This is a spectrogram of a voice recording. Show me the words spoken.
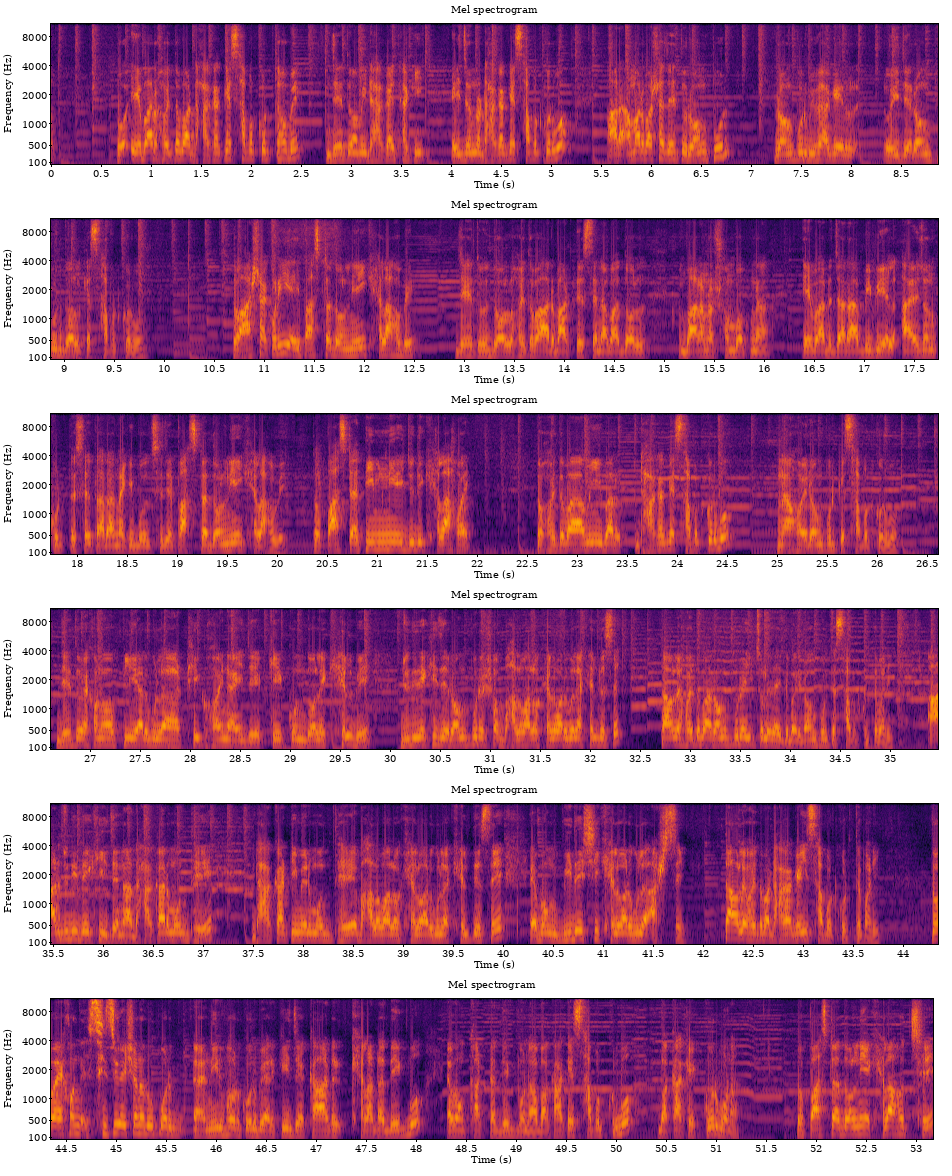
তো এবার হয়তো বা ঢাকাকে সাপোর্ট করতে হবে, যেহেতু আমি ঢাকায় থাকি এই জন্য ঢাকাকে সাপোর্ট করব। আর আমার বাসা যেহেতু রংপুর রংপুর বিভাগের ওই যে রংপুর দলকে সাপোর্ট করব। তো আশা করি এই পাঁচটা দল নিয়েই খেলা হবে, যেহেতু দল হয়তো বা আর বাড়তেছে না বা দল বাড়ানো সম্ভব না। এবার যারা বিপিএল আয়োজন করতেছে, তারা নাকি বলছে যে পাঁচটা দল নিয়েই খেলা হবে। তো পাঁচটা টিম নিয়েই যদি খেলা হয়, তো হয়তো বা আমি এবার ঢাকাকে সাপোর্ট করব, না হয় রংপুরকে সাপোর্ট করব। যেহেতু এখনও প্লেয়ারগুলা ঠিক হয় নাই যে কে কোন দলে খেলবে, যদি দেখি যে রংপুরে সব ভালো ভালো খেলোয়াড়গুলো খেলতেছে, তাহলে হয়তো বা রংপুরেই চলে যাইতে পারি, রংপুরকে সাপোর্ট করতে পারি। আর যদি দেখি যে না, ঢাকার মধ্যে, ঢাকা টিমের মধ্যে ভালো ভালো খেলোয়াড়গুলো খেলতেছে এবং বিদেশি খেলোয়াড়গুলো আসছে, তাহলে হয়তো বা ঢাকাকেই সাপোর্ট করতে পারি। তো এখন সিচুয়েশনের উপর নির্ভর করবে আর কি যে কার খেলাটা দেখব এবং কারটা দেখব না বা কাকে সাপোর্ট করব বা কাকে করব না। তো পাঁচটা দল নিয়ে খেলা হচ্ছে।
